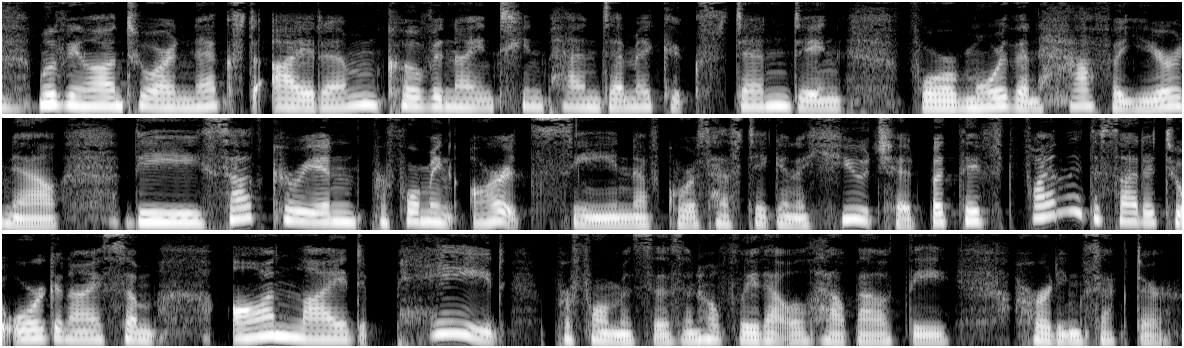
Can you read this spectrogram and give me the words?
Moving on to our next item, COVID-19 pandemic extending for more than half a year now. The South Korean performing arts scene, of course, has taken a huge hit, but they've finally decided to organize some online paid performances, and hopefully that will help out the hurting sector.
